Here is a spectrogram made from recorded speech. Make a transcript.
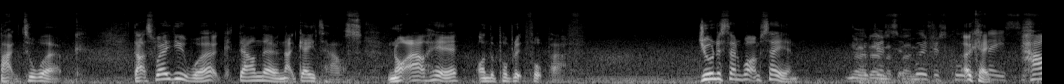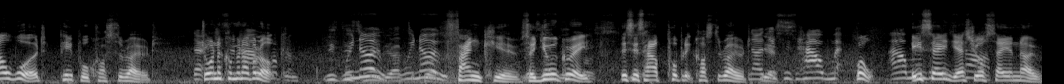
back to work. That's where you work, down there in that gatehouse, not out here on the public footpath. Do you understand what I'm saying? No, I we're don't just, understand. we're just called Okay, police. how would people cross the road? That do you want to come and have a look? problem. This- We know, way they have we know. cross. Thank you. So Yes, you agree? cross. This is how public cross the road? No, Yes. this is how. Well, Our he's saying of yes, you're saying no.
